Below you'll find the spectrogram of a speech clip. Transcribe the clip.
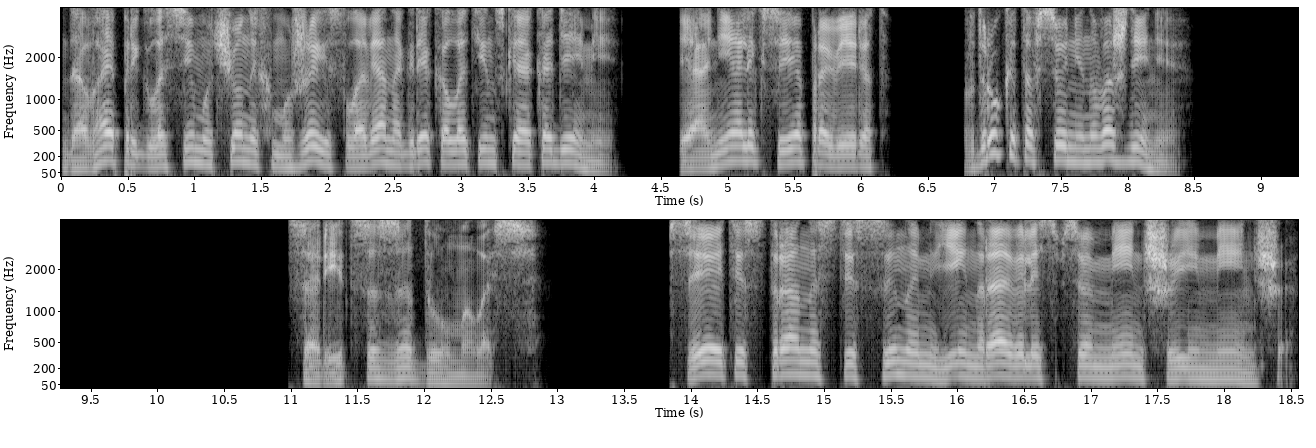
Давай пригласим ученых мужей славяно-греко-латинской академии, и они Алексея проверят. Вдруг это все не наваждение? Царица задумалась. Все эти странности с сыном ей нравились все меньше и меньше,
